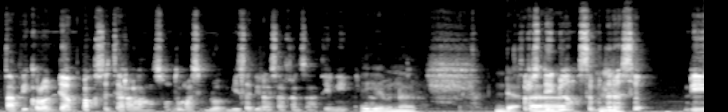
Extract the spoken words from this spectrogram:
Tapi kalau dampak secara langsung tuh masih belum bisa dirasakan saat ini. Iya benar. Da- Terus dia eh, bilang sebenarnya se- di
